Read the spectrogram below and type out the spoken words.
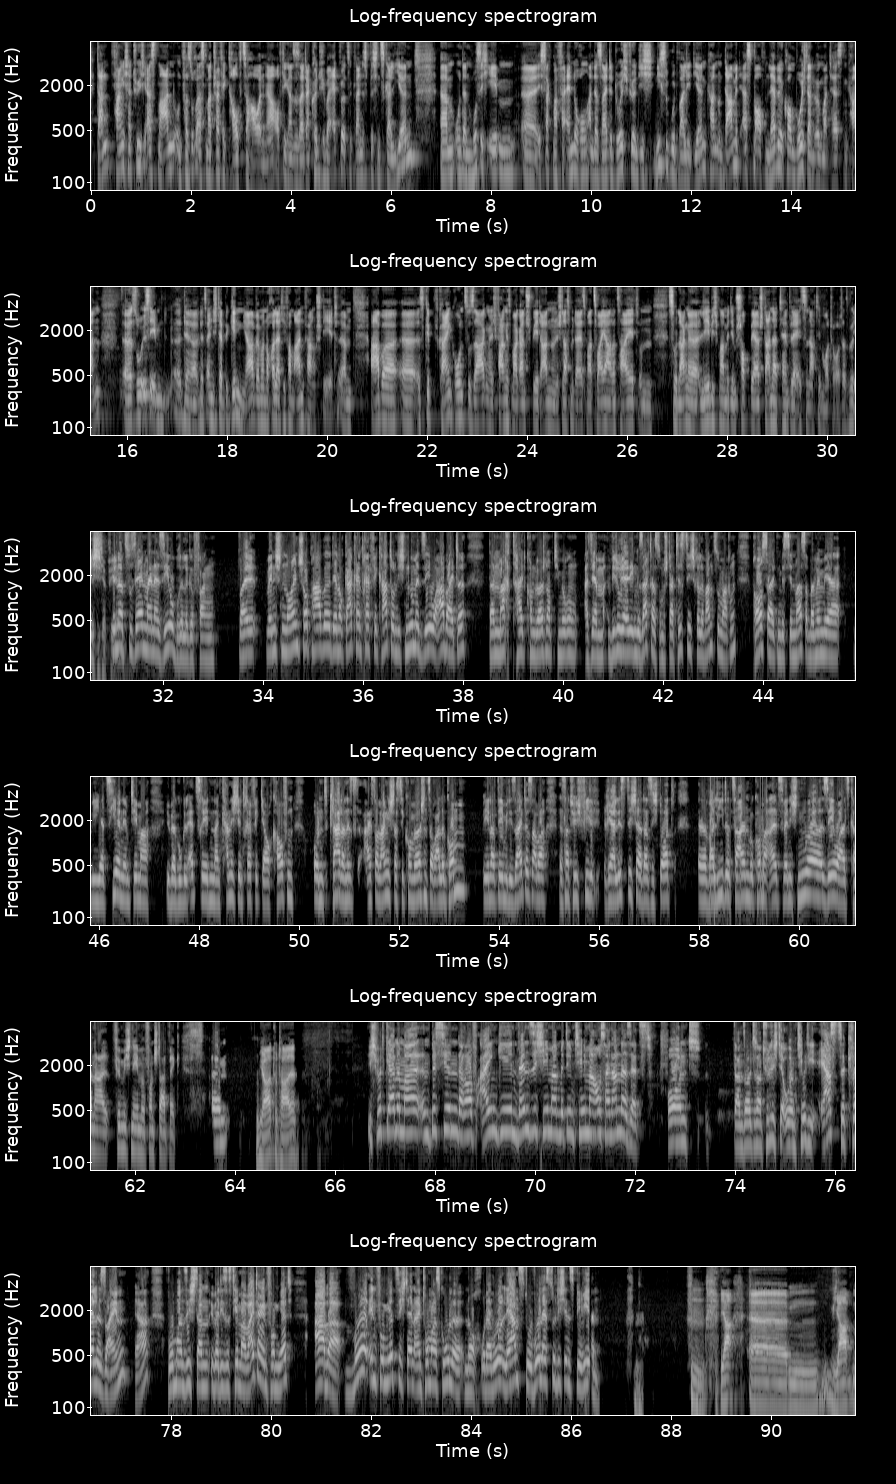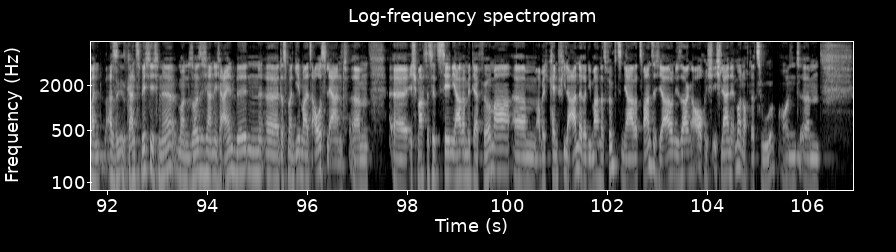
dann fange ich natürlich erstmal an und versuche erstmal Traffic draufzuhauen ja, auf die ganze Seite. Dann könnte ich über AdWords ein kleines bisschen skalieren ähm, und dann muss ich eben, äh, ich sag mal, Veränderungen an der Seite durchführen, die ich nicht so gut validieren kann und damit erstmal auf ein Level kommen, wo ich dann irgendwann testen kann. Äh, so ist eben äh, der letztendlich der Beginn, ja, wenn man noch relativ am Anfang steht. Ähm, aber äh, es gibt keinen Grund zu sagen, ich fange jetzt mal ganz spät an und ich lasse mir da jetzt mal zwei Jahre Zeit und so lange lebe ich mal mit dem Shopware Standard Templates nach dem Motto. Das würde ich, ich nicht empfehlen. Ich bin da zu sehr in meiner SEO-Brille gefangen. Weil wenn ich einen neuen Shop habe, der noch gar keinen Traffic hat und ich nur mit SEO arbeite, dann macht halt Conversion-Optimierung, also wie du ja eben gesagt hast, um statistisch relevant zu machen, brauchst du halt ein bisschen was. Aber wenn wir wie jetzt hier in dem Thema über Google Ads reden, dann kann ich den Traffic ja auch kaufen. Und klar, dann ist, heißt auch lange nicht, dass die Conversions auch alle kommen, je nachdem, wie die Seite ist, aber das ist natürlich viel realistischer, dass ich dort äh, valide Zahlen bekomme, als wenn ich nur SEO als Kanal für mich nehme von Start weg. Ähm, ja, total. Ich würde gerne mal ein bisschen darauf eingehen, wenn sich jemand mit dem Thema auseinandersetzt und dann sollte natürlich der OMT die erste Quelle sein, ja, wo man sich dann über dieses Thema weiter informiert. Aber wo informiert sich denn ein Thomas Gohle noch? Oder wo lernst du, wo lässt du dich inspirieren? Hm. Ja, ähm, ja, man, also ganz wichtig, ne, man soll sich ja nicht einbilden, äh, dass man jemals auslernt. Ähm, äh, ich mache das jetzt zehn Jahre mit der Firma, ähm, aber ich kenne viele andere, die machen das 15 Jahre, 20 Jahre und die sagen auch, ich, ich lerne immer noch dazu. Und ähm,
